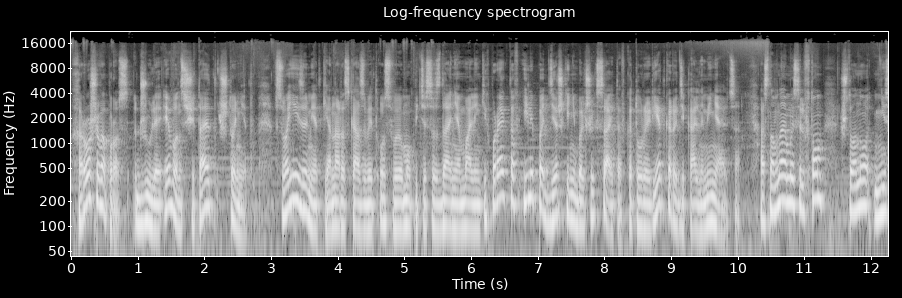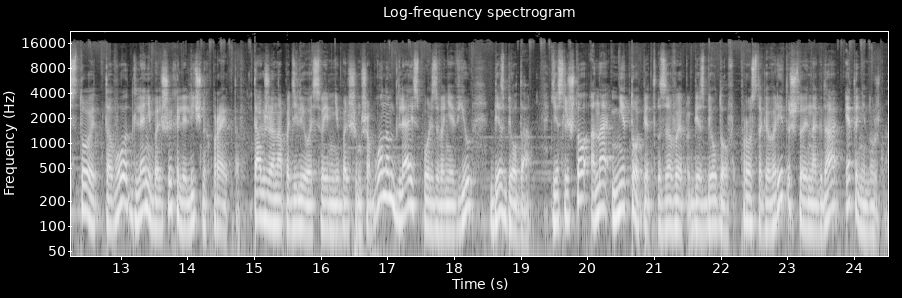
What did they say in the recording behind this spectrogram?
Хороший вопрос. Джулия Эванс считает, что нет. В своей заметке она рассказывает о своем опыте создания маленьких проектов или поддержки небольших сайтов, которые редко радикально меняются. Основная мысль в том, что оно не стоит того для небольших или личных проектов. Также она поделилась своим небольшим шаблоном для использования Vue без билда. Если что, она не топит за веб без билдов, просто говорит, что иногда это не нужно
